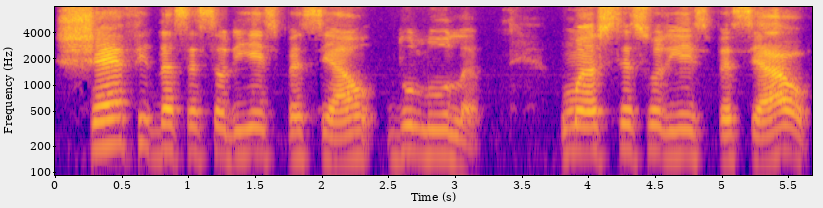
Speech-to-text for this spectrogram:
chefe da assessoria especial do Lula, uma assessoria especial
